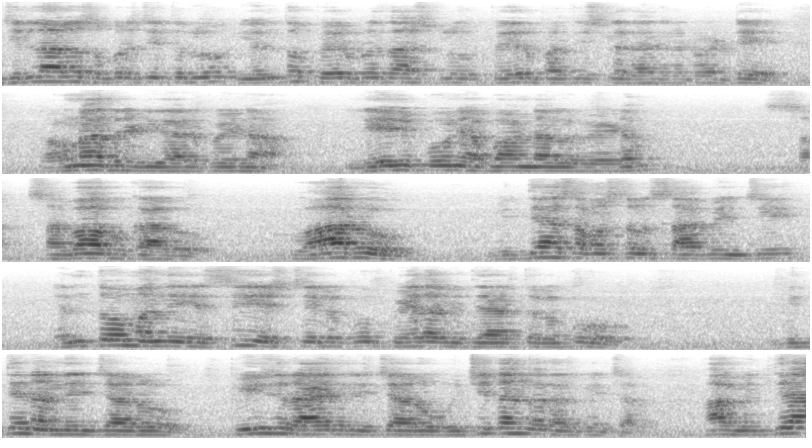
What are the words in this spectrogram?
జిల్లాలో సుపరిచితులు ఎంతో పేరు ప్రతిష్టలు పేరు ప్రతిష్టలు కలిగినటువంటి రఘునాథ్ రెడ్డి గారి పైన లేనిపోని అభాండాలు వేయడం స- సబాబు కాదు. వారు విద్యా సంస్థలు స్థాపించి ఎంతోమంది ఎస్సీ ఎస్టీలకు పేద విద్యార్థులకు విద్యను అందించారు ఫీజు రాయితీలు ఇచ్చారు ఉచితంగా కల్పించారు ఆ విద్యా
